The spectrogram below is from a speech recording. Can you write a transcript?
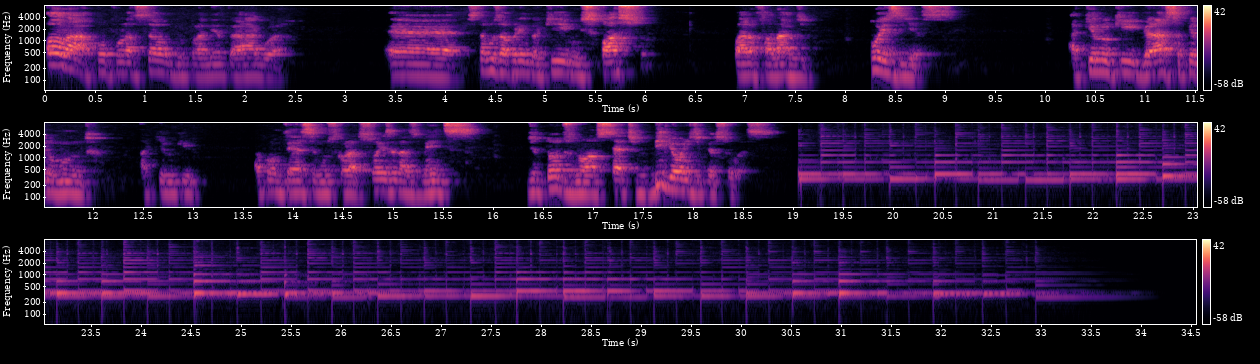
Olá, população do planeta Água. É, estamos abrindo aqui um espaço para falar de poesias. Aquilo que graça pelo mundo, aquilo que acontece nos corações e nas mentes de todos nós, 7 bilhões de pessoas.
